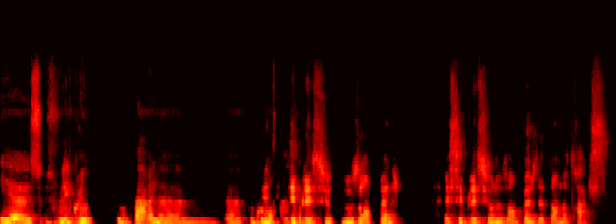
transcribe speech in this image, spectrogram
Et euh, je voulais qu'on parle, euh, qu'on commence. Ces blessures nous empêchent, et ces blessures nous empêchent d'être dans notre axe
